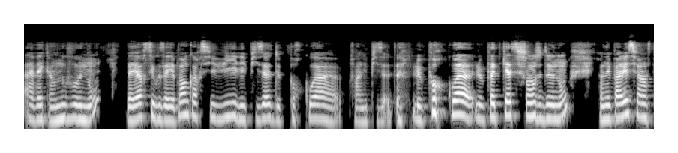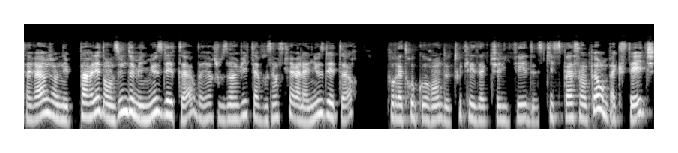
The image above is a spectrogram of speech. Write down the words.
avec un nouveau nom. D'ailleurs, si vous n'avez pas encore suivi l'épisode de pourquoi, enfin l'épisode, le pourquoi le podcast change de nom, j'en ai parlé sur Instagram, j'en ai parlé dans une de mes newsletters. D'ailleurs, je vous invite à vous inscrire à la newsletter pour être au courant de toutes les actualités, de ce qui se passe un peu en backstage.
